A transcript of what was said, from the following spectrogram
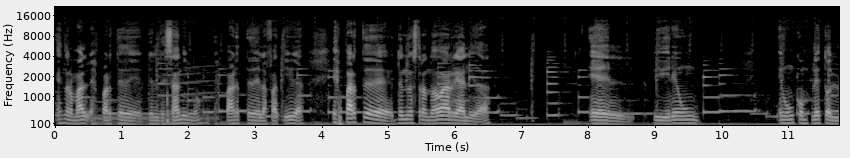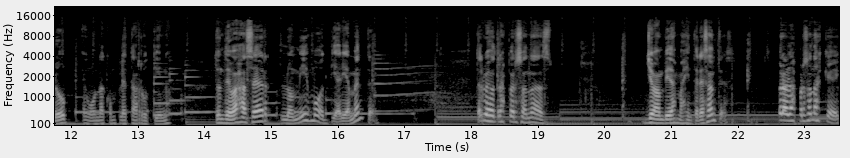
es normal, es parte del desánimo, es parte de la fatiga, es parte de, nuestra nueva realidad. El vivir en un, en un completo loop, en una completa rutina, donde vas a hacer lo mismo diariamente. Tal vez otras personas llevan vidas más interesantes. Pero a las personas que,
